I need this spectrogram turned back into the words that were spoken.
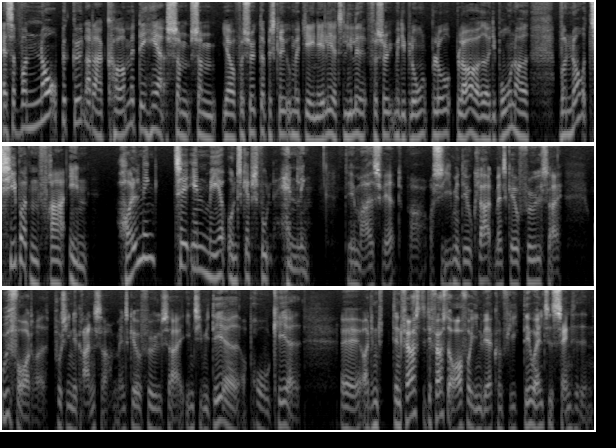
Altså, hvornår begynder der at komme det her, som, som jeg jo forsøgte at beskrive med Jane Elliots lille forsøg med de blå, blå, blåøjede og de brunøjede? Hvornår tipper den fra en holdning til en mere ondskabsfuld handling? Det er meget svært at, at sige, men det er jo klart, man skal jo føle sig udfordret på sine grænser. Man skal jo føle sig intimideret og provokeret. Øh, og den, den første, det første offer i enhver konflikt, det er jo altid sandheden.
